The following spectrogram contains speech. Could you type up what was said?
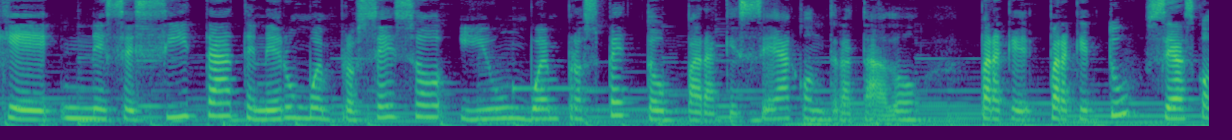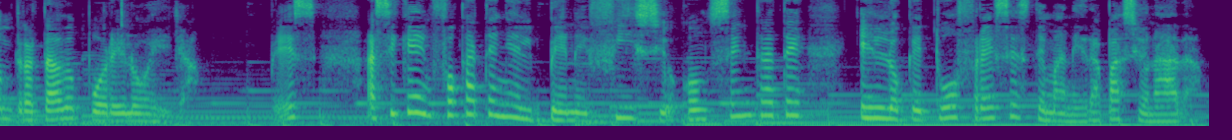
que necesita tener un buen proceso y un buen prospecto para que sea contratado, para que, para que tú seas contratado por él o ella. ¿Ves? Así que enfócate en el beneficio, concéntrate en lo que tú ofreces de manera apasionada.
